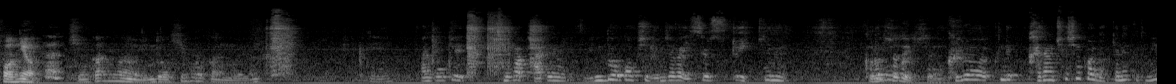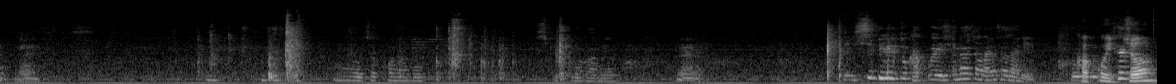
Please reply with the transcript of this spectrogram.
전혀. 지금 까는 거는 윈도우 10으로 까는 거예요. 네. 아니 혹시 제가 받은 윈도우가 혹시 문제가 있을 수도 있긴 그럴 수도 있어요. 그러 근데 가장 최신 걸 받긴 했거든요. 네. 근데 어, 어쨌거나 뭐 10일 들어가면 네. 11도 갖고 계신 하잖아요 사장님. 그 갖고 테스- 있죠.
